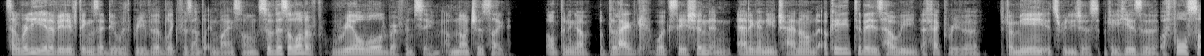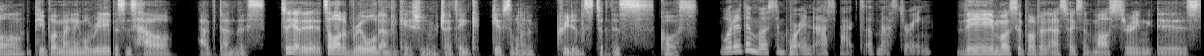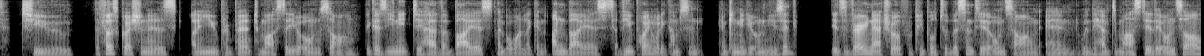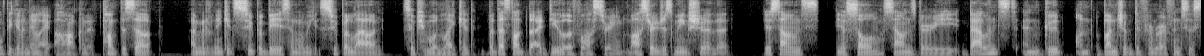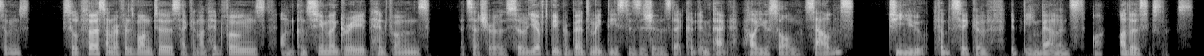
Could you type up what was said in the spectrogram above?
some really innovative things I do with reverb, like for example in my song. So there's a lot of real world referencing. I'm not just like opening up a blank workstation and adding a new channel. I'm like, okay, today is how we affect reverb. For me, it's really just, okay, here's a, a full song. People in my label, really, this is how I've done this. So yeah, it's a lot of real world application, which I think gives a lot of credence to this course. What are the most important aspects of mastering? The most important aspects of mastering is to the first question is Are you prepared to master your own song? Because you need to have a bias, number one, like an unbiased viewpoint when it comes to looking at your own music. It's very natural for people to listen to their own song. And when they have to master their own song, they're going to be like, Oh, I'm going to pump this up. I'm going to make it super bass. I'm going to make it super loud. so people would like it. But that's not the ideal of mastering. Mastering just makes sure that your sounds, your song sounds very balanced and good on a bunch of different reference systems. So first on reference monitors, second on headphones, on consumer grade headphones, etc. So you have to be prepared to make these decisions that could impact how your song sounds to you for the sake of it being balanced on other systems.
